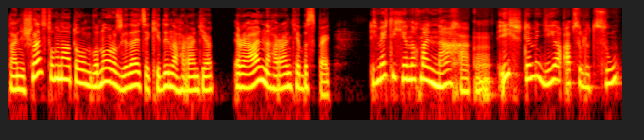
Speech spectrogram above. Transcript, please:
Питання членства в НАТО воно розглядається як єдина гарантія, реальна гарантія безпеки. Ich möchte hier nochmal nachhaken. Ich stimme dir absolut zu,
